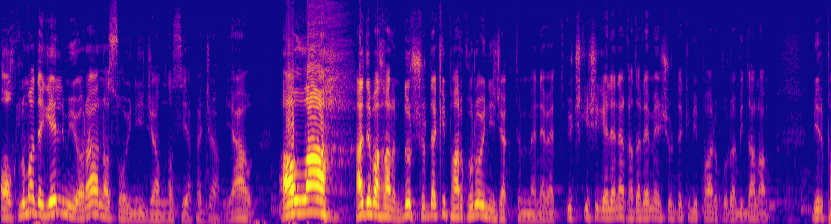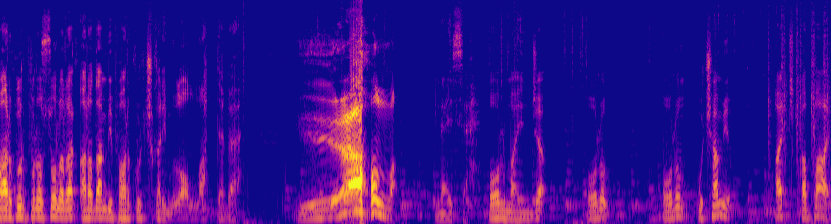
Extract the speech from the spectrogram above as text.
Aklıma da gelmiyor ha nasıl oynayacağım nasıl yapacağım ya. Allah. Hadi bakalım dur şuradaki parkuru oynayacaktım ben evet. 3 kişi gelene kadar hemen şuradaki bir parkura bir dalam. Bir parkur prosu olarak aradan bir parkur çıkarayım. Allah de be. Ya Allah. Neyse. Olmayınca oğlum oğlum uçamıyor. Aç kapı aç.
